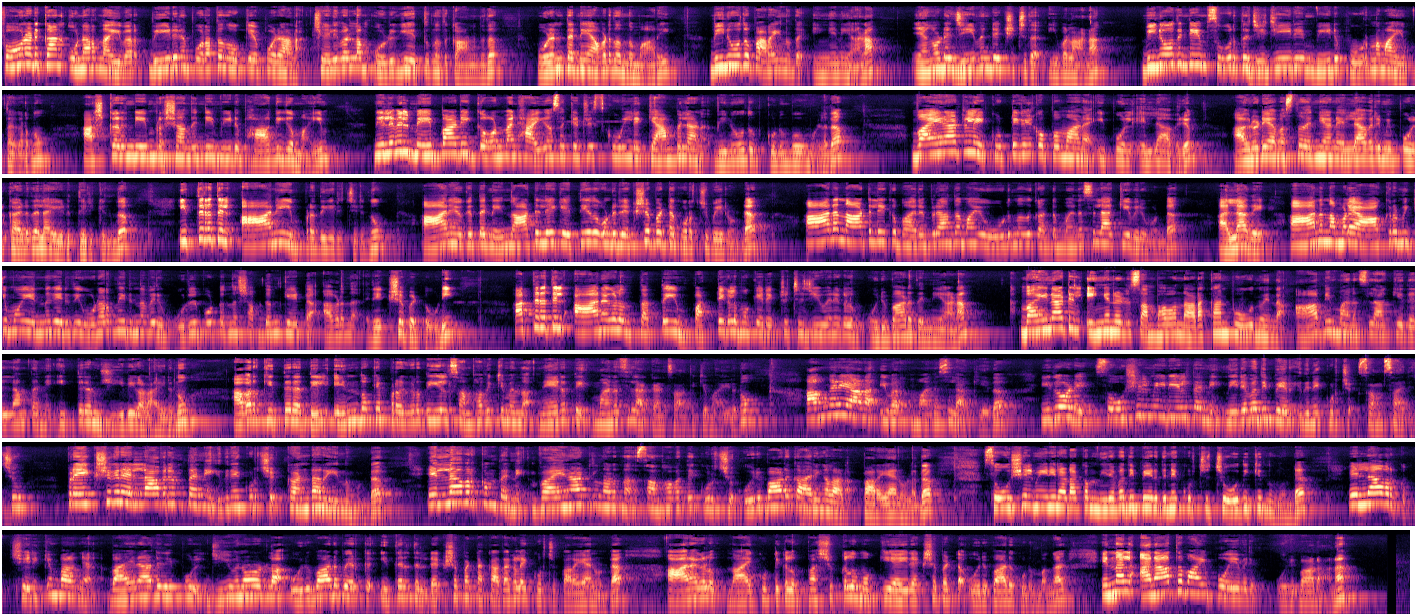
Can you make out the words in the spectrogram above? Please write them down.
ഫോൺ എടുക്കാൻ ഉണർന്ന ഇവർ വീടിന് പുറത്ത് നോക്കിയപ്പോഴാണ് ചെളിവെള്ളം ഒഴുകിയെത്തുന്നത് കാണുന്നത്. ഉടൻ തന്നെ അവിടെ നിന്ന് മാറി. വിനോദ് പറയുന്നത് ഇങ്ങനെയാണ്. ഞങ്ങളുടെ ജീവൻ രക്ഷിച്ചത് ഇവളാണ്. വിനോദിന്റെയും സുഹൃത്ത് ജിജിയുടെയും വീട് പൂർണമായും തകർന്നു. അഷ്കറിന്റെയും പ്രശാന്തിന്റെയും വീട് ഭാഗികമായും. നിലവിൽ മേപ്പാടി ഗവൺമെന്റ് ഹയർ സെക്കൻഡറി സ്കൂളിലെ ക്യാമ്പിലാണ് വിനോദും കുടുംബവും ഉള്ളത് വയനാട്ടിലെ കുട്ടികൾക്കൊപ്പമാണ് ഇപ്പോൾ എല്ലാവരും. അവരുടെ അവസ്ഥ തന്നെയാണ് എല്ലാവരും ഇപ്പോൾ കരുതലായി എടുത്തിരിക്കുന്നത്. ഇത്തരത്തിൽ ആനയും പ്രതികരിച്ചിരുന്നു. ആനയൊക്കെ തന്നെ നാട്ടിലേക്ക് എത്തിയത് കൊണ്ട് രക്ഷപ്പെട്ട കുറച്ചു പേരുണ്ട്. ആന നാട്ടിലേക്ക് ഭരഭ്രാന്തമായി ഓടുന്നത് കണ്ട് മനസ്സിലാക്കിയവരുമുണ്ട്. അല്ലാതെ ആന നമ്മളെ ആക്രമിക്കുമോ എന്ന് കരുതി ഉണർന്നിരുന്നവരും ഉരുൾപൊട്ടുന്ന ശബ്ദം കേട്ട് അവിടുന്ന് രക്ഷപ്പെട്ടോടി. അത്തരത്തിൽ ആനകളും തത്തയും പട്ടികളുമൊക്കെ രക്ഷിച്ച ജീവനുകളും ഒരുപാട് തന്നെയാണ്. വയനാട്ടിൽ ഇങ്ങനൊരു സംഭവം നടക്കാൻ പോകുന്നുവെന്ന് ആദ്യം മനസ്സിലാക്കിയതെല്ലാം തന്നെ ഇത്തരം ജീവികളായിരുന്നു. അവർക്ക് ഇത്തരത്തിൽ എന്തൊക്കെ പ്രകൃതിയിൽ സംഭവിക്കുമെന്ന് നേരത്തെ മനസ്സിലാക്കാൻ സാധിക്കുമായിരുന്നു. അങ്ങനെയാണ് ഇവർ മനസ്സിലാക്കിയത്. ഇതോടെ സോഷ്യൽ മീഡിയയിൽ തന്നെ നിരവധി പേർ ഇതിനെക്കുറിച്ച് സംസാരിച്ചു. പ്രേക്ഷകരെല്ലാവരും തന്നെ ഇതിനെക്കുറിച്ച് കണ്ടറിയുന്നുമുണ്ട്. എല്ലാവർക്കും തന്നെ വയനാട്ടിൽ നടന്ന സംഭവത്തെക്കുറിച്ച് ഒരുപാട് കാര്യങ്ങളാണ് പറയാനുള്ളത്. സോഷ്യൽ മീഡിയയിലടക്കം നിരവധി പേർ ഇതിനെക്കുറിച്ച് ചോദിക്കുന്നുമുണ്ട്. എല്ലാവർക്കും ശരിക്കും പറഞ്ഞാൽ വയനാട്ടിൽ ഇപ്പോൾ ജീവനോടുള്ള ഒരുപാട് പേർക്ക് ഇത്തരത്തിൽ രക്ഷപ്പെട്ട കഥകളെക്കുറിച്ച് പറയാനുണ്ട്. ആനകളും നായ്ക്കുട്ടികളും പശുക്കളും ഒക്കെയായി രക്ഷപ്പെട്ട ഒരുപാട് കുടുംബങ്ങൾ. എന്നാൽ അനാഥമായി പോയവരും ഒരുപാടാണ്.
